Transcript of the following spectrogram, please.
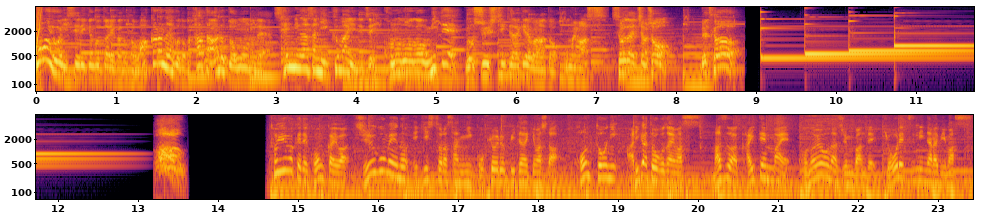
どのように整理券を取ったらいいかとかわからないことが多々あると思うので、千里川さんに行く前にね、ぜひこの動画を見て予習していただければなと思います。それでは行っちゃいましょうレッツゴーけで今回は15名のエキストラさんにご協力いただきました。本当にありがとうございます。まずは開店前このような順番で行列に並びます。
